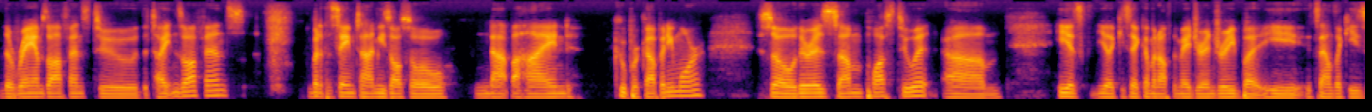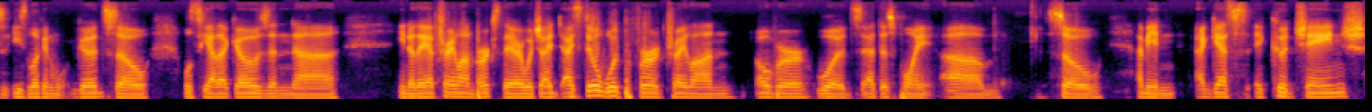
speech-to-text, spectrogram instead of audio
the Rams offense to the Titans offense. But at the same time, he's also not behind Cooper Kupp anymore. So there is some plus to it. Um, he is, like you said, coming off the major injury, but he it sounds like he's he's looking good. So we'll see how that goes. And uh, you know they have Treylon Burks there, which I I still would prefer Treylon over Woods at this point. Um, so I mean I guess it could change.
